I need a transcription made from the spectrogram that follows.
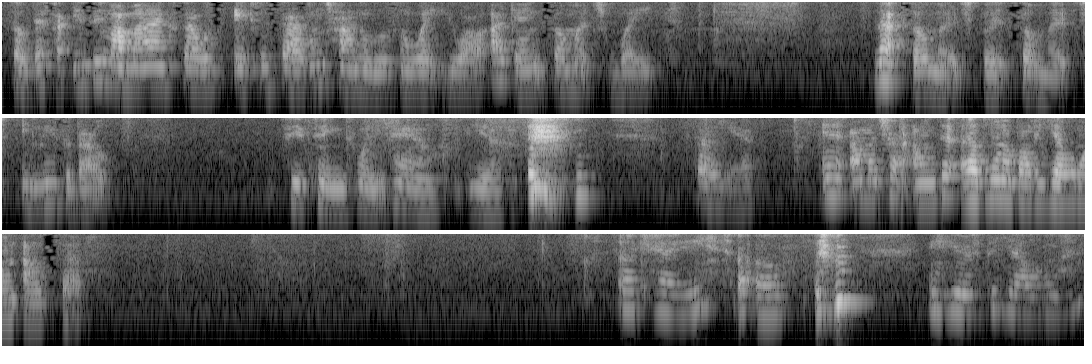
So that's how, it's in my mind because I was exercising. I'm trying to lose some weight, you all. I gained so much weight. Not so much, but so much. At least about 15, 20 pounds. Yeah. so, yeah. And I'm going to try on the other one. I bought a yellow one also. Okay. Uh-oh. and here's the yellow one.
